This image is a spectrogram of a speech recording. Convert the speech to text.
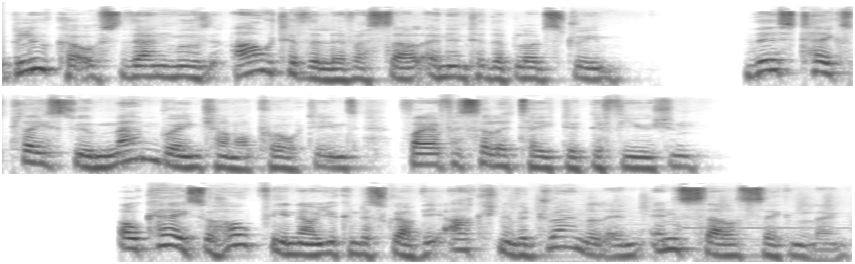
glucose then moves out of the liver cell and into the bloodstream, this takes place through membrane channel proteins via facilitated diffusion. Okay, so hopefully now you can describe the action of adrenaline in cell signaling.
